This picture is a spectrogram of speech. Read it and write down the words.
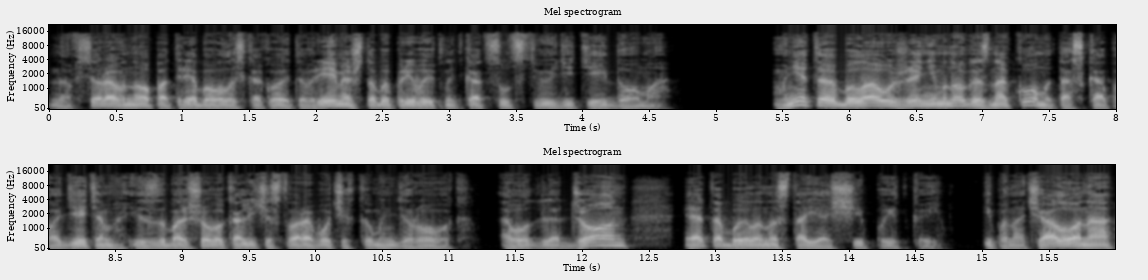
но все равно потребовалось какое-то время, чтобы привыкнуть к отсутствию детей дома. Мне-то была уже немного знакома тоска по детям из-за большого количества рабочих командировок. А вот для Джон это было настоящей пыткой. И поначалу она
